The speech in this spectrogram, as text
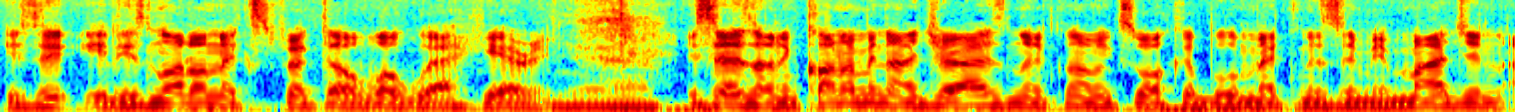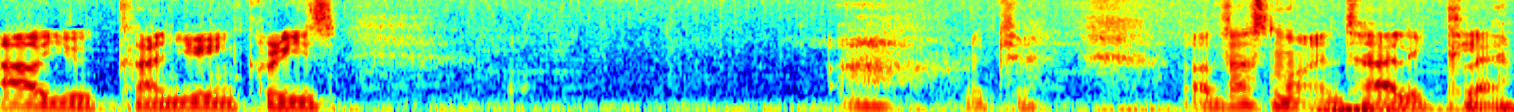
Is it, it is not unexpected of what we are hearing. Yeah. It says on economy, Nigeria has no economics workable mechanism. Imagine how you can you increase Okay. Uh, that's not entirely clear.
